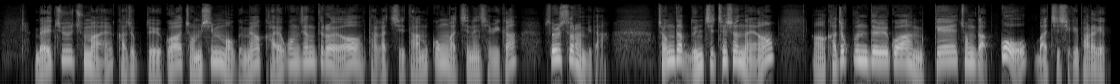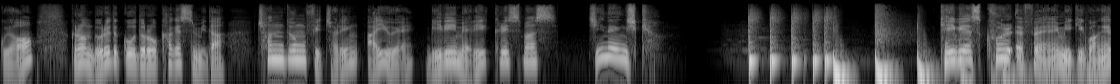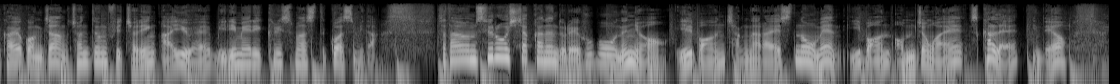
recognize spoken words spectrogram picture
매주 주말 가족들과 점심 먹으며 가요광장 들어요. 다 같이 다음 곡 맞히는 재미가 쏠쏠합니다. 정답 눈치채셨나요? 어, 가족분들과 함께 정답 꼭 맞히시길 바라겠고요. 그럼 노래 듣고 오도록 하겠습니다. 천둥 피처링 아이유의 미리 메리 크리스마스 진행시켜. KBS 쿨 FM 이기광의 가요광장 천둥 피처링 아이유의 미리 메리 크리스마스 듣고 왔습니다. 자, 다음 스로 시작하는 노래 후보는요. 1번 장나라의 스노우맨, 2번 엄정화의 스칼렛인데요.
